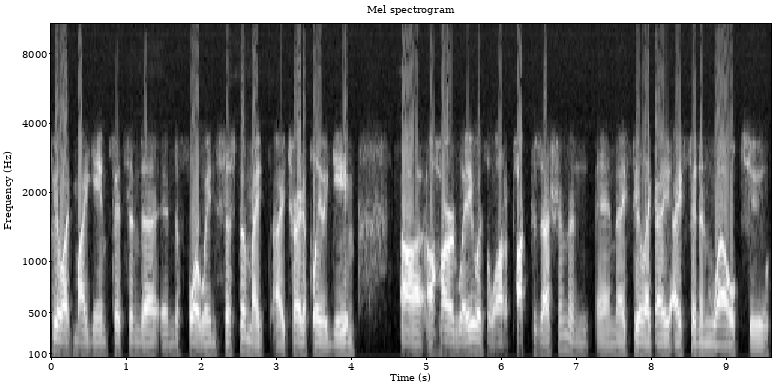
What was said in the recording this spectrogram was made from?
feel like my game fits into into Fort Wayne system. I I try to play the game uh, a hard way with a lot of puck possession, and and I feel like I, I fit in well to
